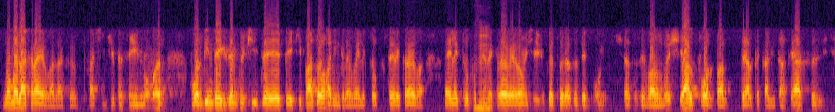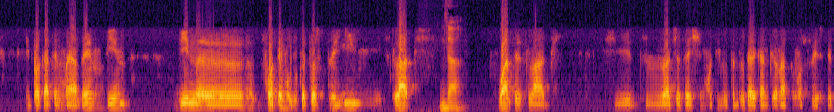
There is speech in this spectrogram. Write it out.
Numai la Craiova, dacă faci începe să iei număr, vorbim de exemplu și de echipa a doua din Craiova, Electroputere Craiova. La Electroputere Craiova erau niște jucători atât de buni și atât de valoroși și alt fotbal de altă calitate. Astăzi, din păcate, nu mai avem. Vin, vin uh, foarte mulți jucători străini, slabi, da. foarte slabi și acesta e și motivul pentru care campionatul nostru este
